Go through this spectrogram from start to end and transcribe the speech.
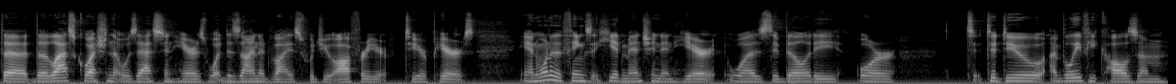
the the last question that was asked in here is what design advice would you offer your, to your peers? And one of the things that he had mentioned in here was the ability or to, to do, I believe he calls them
